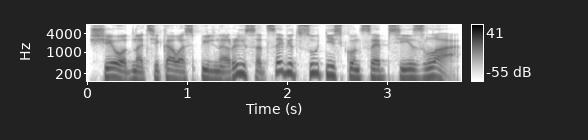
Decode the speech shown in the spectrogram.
Ще одна цікава спільна риса це відсутність концепції зла.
